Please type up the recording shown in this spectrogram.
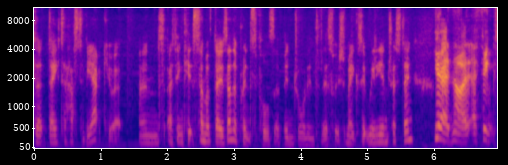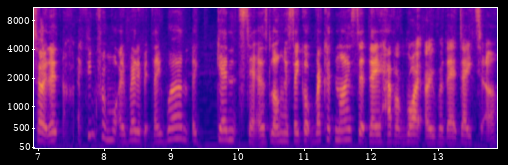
that data has to be accurate and I think it's some of those other principles that have been drawn into this, which makes it really interesting. Yeah, no, I think so. I think from what I read of it, they weren't against it as long as they got recognised that they have a right over their data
